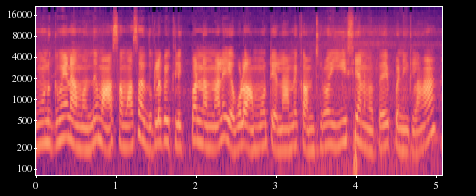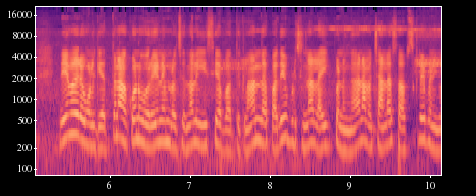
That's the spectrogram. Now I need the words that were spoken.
மூணுக்குமே நம்ம வந்து மாதம் மாதம் அதுக்குள்ளே போய் கிளிக் பண்ணோம்னால எவ்வளோ அமௌண்ட் எல்லாமே காமிச்சிடும் ஈஸியாக நம்ம பே பண்ணிக்கலாம். இதே மாதிரி உங்களுக்கு எத்தனை அக்கௌண்ட் ஒரே நேமில் வச்சிருந்தாலும் ஈஸியாக பார்த்துக்கலாம். இந்த பதிவு பிடிச்சிருந்தா லைக் பண்ணுங்கள் நம்ம சேனலை சப்ஸ்கிரைப் பண்ணிக்கோங்க.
